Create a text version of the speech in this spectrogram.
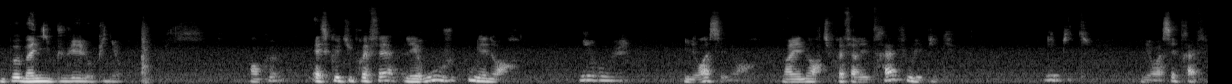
on peut manipuler l'opinion. Donc, est-ce que tu préfères les rouges ou les noirs? Les rouges. Il nous reste les noirs. Dans les noirs, tu préfères les trèfles ou les pics? Les pics. Il nous reste les trèfles.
